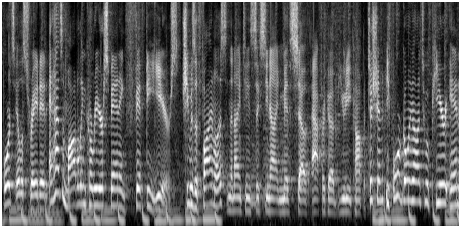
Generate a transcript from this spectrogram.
Sports Illustrated and has a modeling career spanning 50 years. She was a finalist in the 1969 Miss South Africa Beauty Competition before going on to appear in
